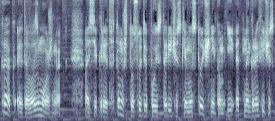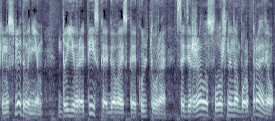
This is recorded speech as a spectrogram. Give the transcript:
Как это возможно? А секрет в том, что, судя по историческим источникам и этнографическим исследованиям, доевропейская гавайская культура содержала сложный набор правил,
